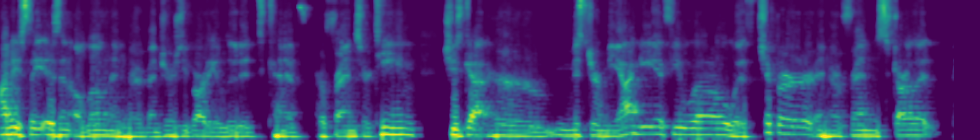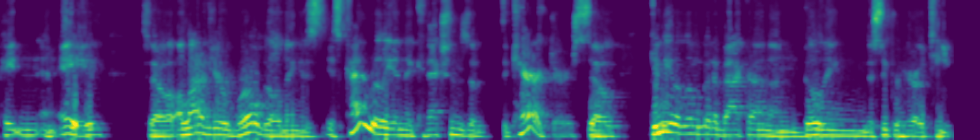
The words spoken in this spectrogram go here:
obviously isn't alone in her adventures you've already alluded to kind of her friends her team she's got her mr miyagi if you will with chipper and her friends scarlett peyton and ave so a lot of your world building is is kind of really in the connections of the characters. So give me a little bit of background on building the superhero team.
